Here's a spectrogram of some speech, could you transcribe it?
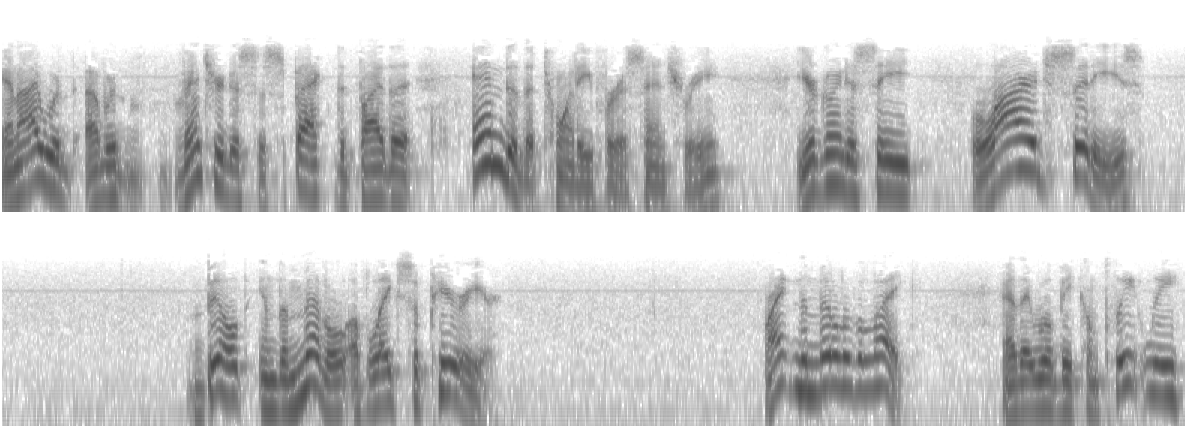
And I would, I would venture to suspect that by the end of the 21st century, you're going to see large cities built in the middle of Lake Superior. Right in the middle of the lake. And they will be completely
